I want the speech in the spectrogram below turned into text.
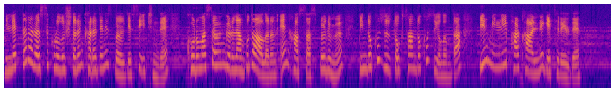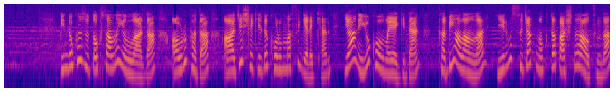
Milletler arası kuruluşların Karadeniz bölgesi içinde koruması öngörülen bu dağların en hassas bölümü 1999 yılında bir milli park haline getirildi. 1990'lı yıllarda Avrupa'da acil şekilde korunması gereken yani yok olmaya giden tabi alanlar 20 sıcak nokta başlığı altında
